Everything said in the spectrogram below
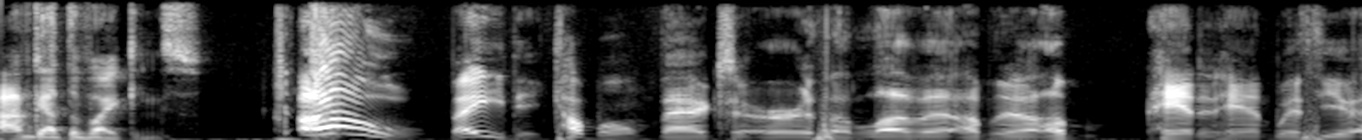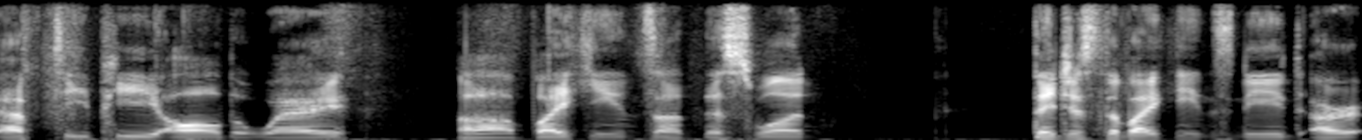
I've got the Vikings. Oh, baby, come on back to earth. I love it. I'm gonna, I'm hand in hand with you. FTP all the way. Uh, Vikings on this one. They just the Vikings need our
